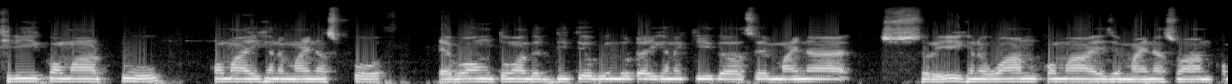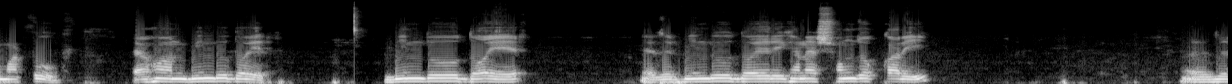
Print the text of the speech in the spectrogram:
three comma two comma এখানে মাইনাস ফোর এবং তোমাদের দ্বিতীয় বিন্দুটা এখানে কি দেওয়া আছে? মাইনাস সরি এখানে ওয়ান কমা এই যে মাইনাস ওয়ান কমা টু এখন বিন্দু দ্বয়ের বিন্দু দ্বয়ের, এই যে বিন্দু দ্বয়ের এখানে সংযোগকারী যে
